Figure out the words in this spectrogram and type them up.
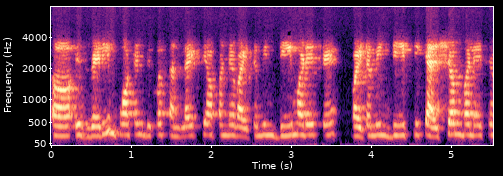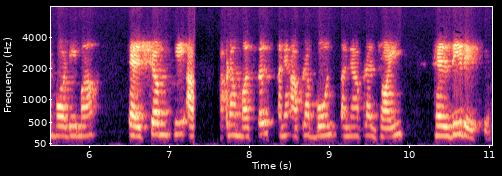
is very important because સનલાઇટથી આપણને વાઇટામિન ડી મળે છે. વાઇટામિન ડી થી કેલ્શિયમ બને છે બોડીમાં કેલ્શિયમથી આપણા મસલ્સ અને આપણા બોન્સ અને આપણા જોઈન્ટ હેલ્ધી રહેશે.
